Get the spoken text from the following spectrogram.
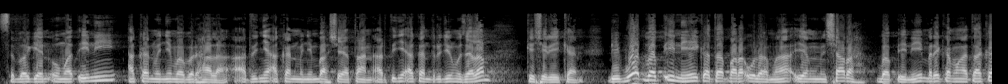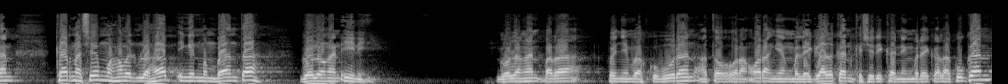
sebagian umat ini akan menyembah berhala, artinya akan menyembah syaitan, artinya akan terjerumus dalam kesyirikan. Dibuat bab ini kata para ulama yang mensyarah bab ini, mereka mengatakan karena Syekh Muhammad bin Wahab ingin membantah golongan ini. Golongan para penyembah kuburan atau orang-orang yang melegalkan kesyirikan yang mereka lakukan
